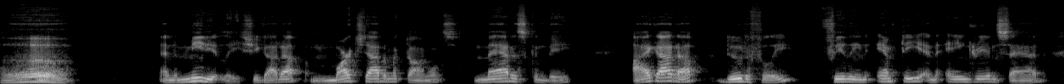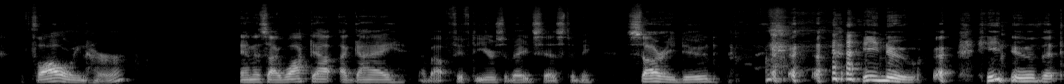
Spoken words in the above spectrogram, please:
ugh. And immediately she got up, marched out of McDonald's, mad as can be. I got up dutifully, feeling empty and angry and sad, following her. And as I walked out, a guy about 50 years of age says to me, Sorry, dude. he knew. he knew that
